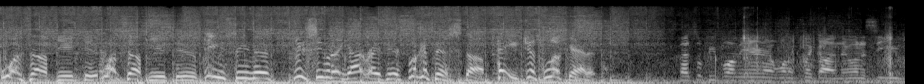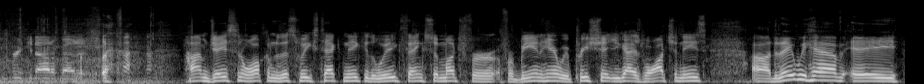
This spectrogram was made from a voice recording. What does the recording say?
What's up, YouTube? What's up, YouTube? Do you see this? Do you see what I got right here? Look at this stuff. Hey, just look at it. That's what people on the internet want to click on. They want to see you freaking out about it. Hi, I'm Jason. Welcome to this week's Technique of the Week. Thanks so much for, for being here. We appreciate you guys watching these. Uh, today we have a,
